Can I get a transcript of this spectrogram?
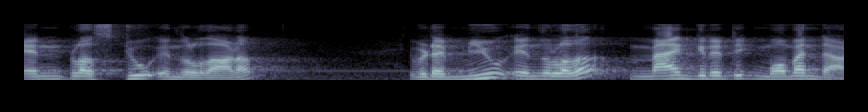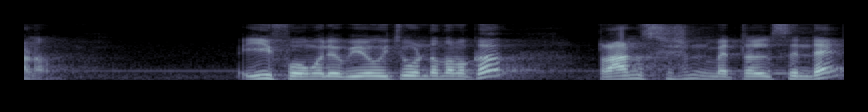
N plus two എന്നുള്ളതാണ്. ഇവിടെ മ്യൂ എന്നുള്ളത് മാഗ്നറ്റിക് മൊമെന്റ് ആണ്. ഈ ഫോമുല ഉപയോഗിച്ചുകൊണ്ട് നമുക്ക് ട്രാൻസിഷൻ മെറ്റൽസിന്റെ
